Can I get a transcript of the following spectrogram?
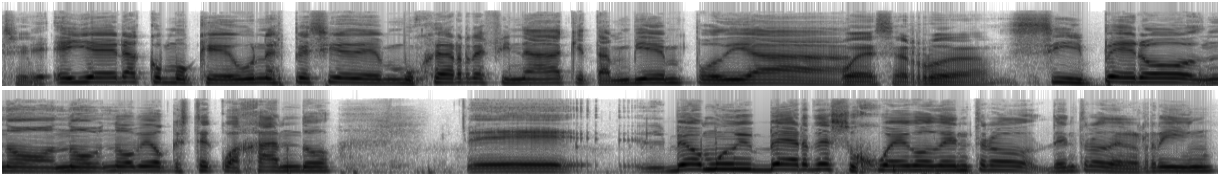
Sí. eh, ella era como que una especie de mujer refinada que también podía... Puede ser ruda. Sí, pero no, no, no veo que esté cuajando. Eh, veo muy verde su juego dentro, dentro del ring.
